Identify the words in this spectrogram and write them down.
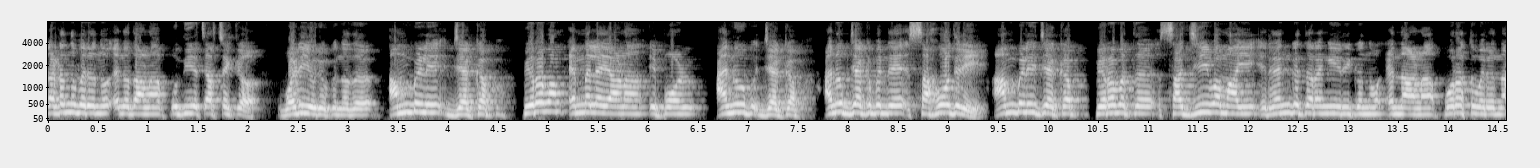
കടന്നു വരുന്നു എന്നതാണ് പുതിയ ചർച്ചയ്ക്ക് വഴിയൊരുക്കുന്നത്. Ambili Jacob Piravom M L A ആണ് ഇപ്പോൾ അനൂപ് ജേക്കബ്. അനൂപ് ജേക്കബിന്റെ സഹോദരി അമ്പിളി ജേക്കബ് പിറവത്ത് സജീവമായി രംഗത്തിറങ്ങിയിരിക്കുന്നു എന്നാണ് പുറത്തുവരുന്ന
